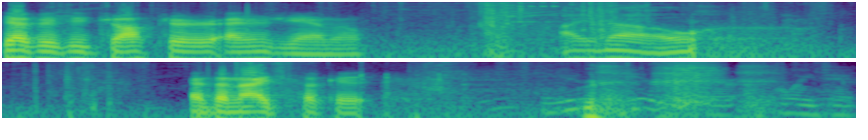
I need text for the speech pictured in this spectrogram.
Yeah, because you dropped your energy ammo, I know. and then I took it. New kill leader appointed.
